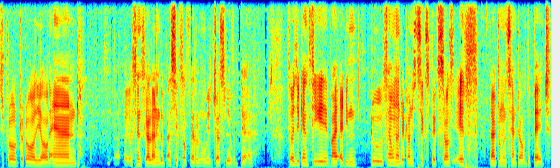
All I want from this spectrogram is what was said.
tutorial and uh, since we are learning the basics of it we just leave it there. So as you can see by adding to 726 pixels is right on the center of the page.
